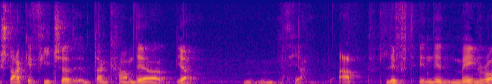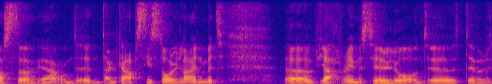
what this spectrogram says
stark gefeatured. Dann kam der, ja, ja, Uplift in den Main Roster, ja, und äh, dann gab es die Storyline mit äh, ja, Rey Mysterio und äh, der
